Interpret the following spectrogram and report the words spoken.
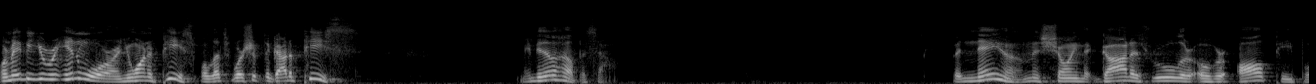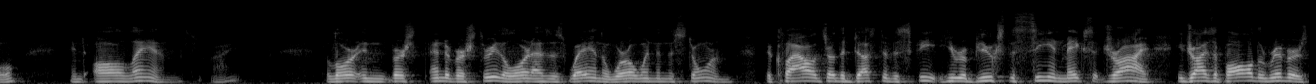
Or maybe you were in war and you wanted peace. Well, let's worship the God of peace. Maybe they'll help us out. But Nahum is showing that God is ruler over all people and all lands, right? The Lord in verse end of verse three, the Lord has his way in the whirlwind and the storm. The clouds are the dust of his feet. He rebukes the sea and makes it dry. He dries up all the rivers.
